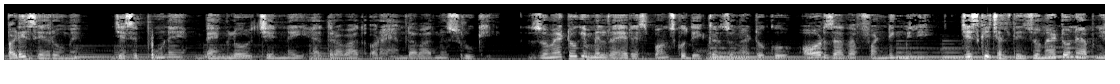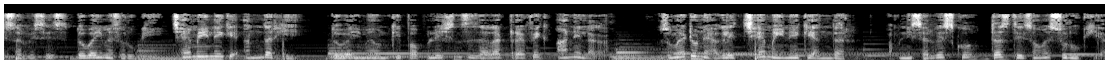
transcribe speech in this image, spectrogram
बड़े शहरों में, जैसे पुणे, बेंगलोर, चेन्नई, हैदराबाद और अहमदाबाद में शुरू की। जोमेटो के मिल रहे रिस्पांस को देखकर जोमेटो को और ज़्यादा फंडिंग मिली, जिसके चलते जोमेटो ने अपनी सर्विसेज़ दुबई में शुरू की। छह महीने के अंदर ही दुबई में उनकी पॉपुलेशन से ज़्यादा ट्रैफ़िक आने लगा। जोमेटो ने अगले छह महीने के अंदर अपनी सर्विस को 10 देशों में शुरू किया।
